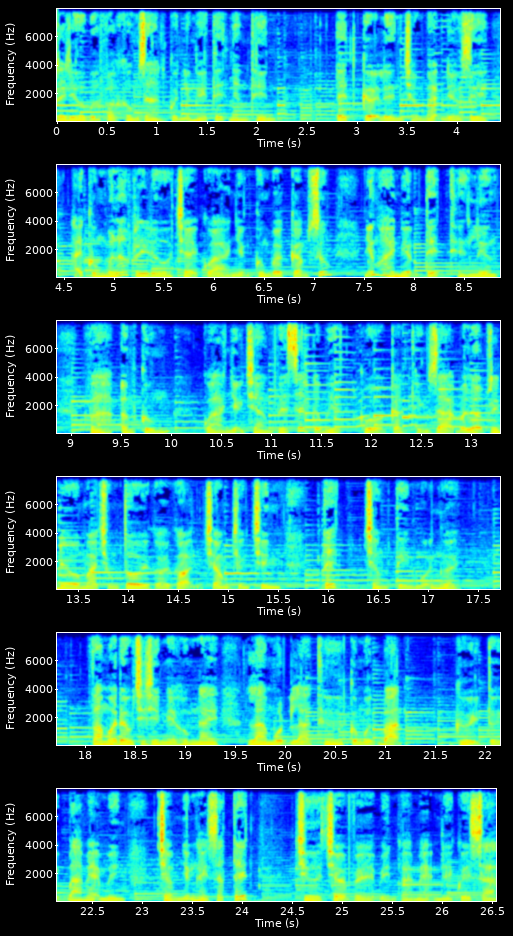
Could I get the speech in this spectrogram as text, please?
Radio bước vào không gian của những ngày Tết nhâm thìn. Tết gợi lên trong bạn điều gì? Hãy cùng Blog Radio trải qua những cung bậc cảm xúc, những hoài niệm Tết thiêng liêng và ấm cúng qua những trang viết rất đặc biệt của các thính giả Blog Radio mà chúng tôi gói gọn trong chương trình Tết trong tim mỗi người. Và mở đầu chương trình ngày hôm nay là một lá thư của một bạn gửi tới ba mẹ mình trong những ngày sắp Tết, chưa trở về bên ba mẹ nơi quê xa.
